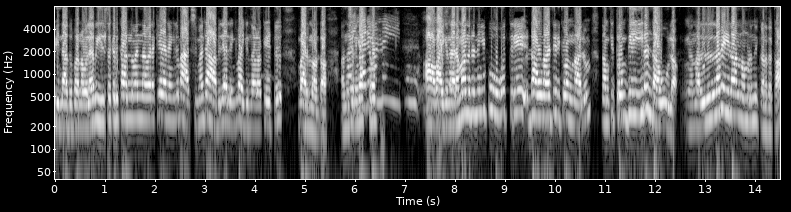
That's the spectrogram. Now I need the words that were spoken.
പിന്നെ അത് പറഞ്ഞ പോലെ റീൽസ് ഒക്കെ എടുക്കാൻ വന്നവരൊക്കെ ആണെങ്കിൽ മാക്സിമം രാവിലെ അല്ലെങ്കിൽ വൈകുന്നേരം ഒക്കെ ആയിട്ട് വരണം കേട്ടോ. എന്ന് വെച്ചിട്ടുണ്ടെങ്കിൽ അത്ര ആ വൈകുന്നേരം വന്നിട്ടുണ്ടെങ്കിൽ പൂവ് ഇത്തിരി ഡൗൺ ആയിട്ട് ഇരിക്കും വന്നാലും നമുക്ക് ഇത്രയും വെയിലുണ്ടാവൂല. നല്ല വെയിലാണ് നമ്മൾ നിക്കണതൊക്കെ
